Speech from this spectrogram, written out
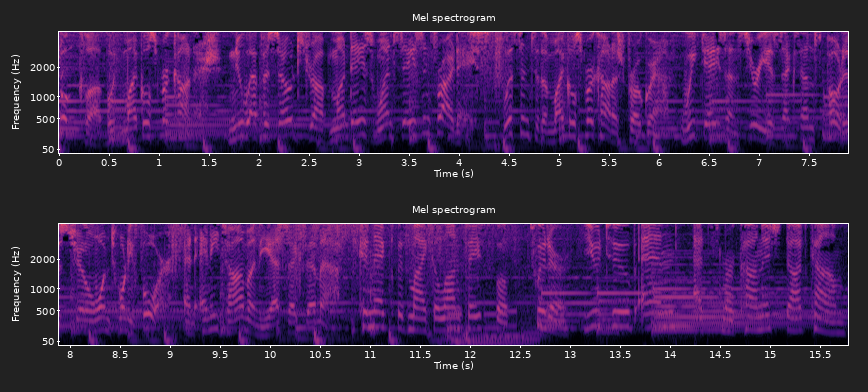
Book Club with Michael Smerconish. New episodes drop Mondays, Wednesdays, and Fridays. Listen to the Michael Smerconish program weekdays on SiriusXM's POTUS Channel 124 and anytime on the SXM app. Connect with Michael on Facebook, Twitter, YouTube, and at smerconish.com.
